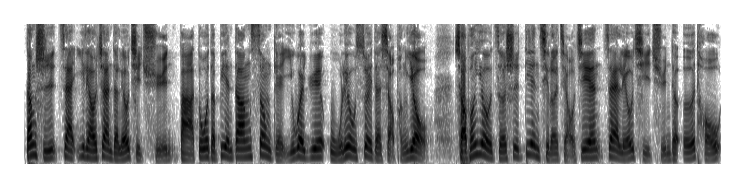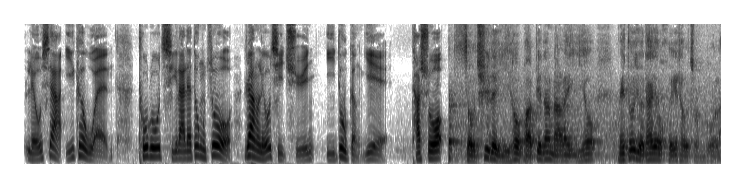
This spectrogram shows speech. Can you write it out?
当时在医疗站的刘启群，把多的便当送给一位约五六岁的小朋友，小朋友则是踮起了脚尖，在刘启群的额头留下一个吻。突如其来的动作让刘启群一度哽咽。他说：“走去了以后，把便当拿来以后，没多久他又回头转过来，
